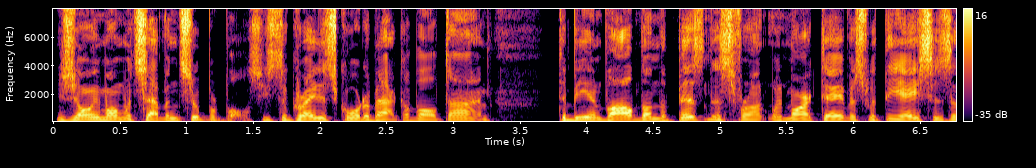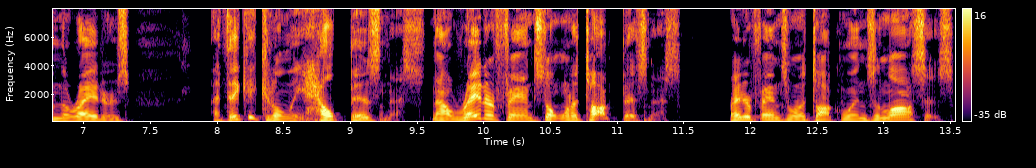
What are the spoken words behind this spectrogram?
He's the only one with seven Super Bowls. He's the greatest quarterback of all time. To be involved on the business front with Mark Davis, with the Aces and the Raiders, I think it can only help business. Now, Raider fans don't want to talk business. Raider fans want to talk wins and losses.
